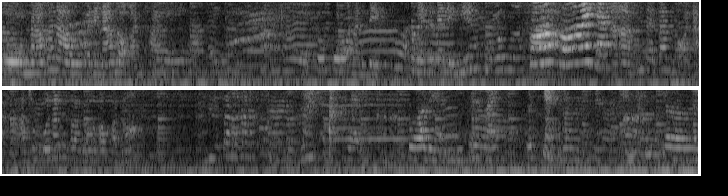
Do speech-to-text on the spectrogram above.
เติมน้ำมะนาวลงไปในน้ำดอกอัญชันอ่านเด็กคนไหนจะเป็นเด็กนี้ครูยกมือพ่อค่ะอจะอ่าพี่ไตตันก่อนนะคะคุณก้นั่งก่อนเราเอาก่อนเนาะอะพี่ไตตันก็นั่งค่ะอ่าตัวแบบนี้ใช่ไหมแล้วแกตรงไหนก็จะขึ้นเลย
